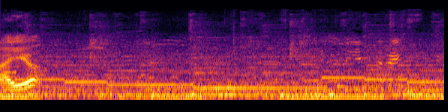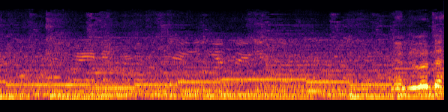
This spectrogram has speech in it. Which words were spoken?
Ayo. Ini dulu deh.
